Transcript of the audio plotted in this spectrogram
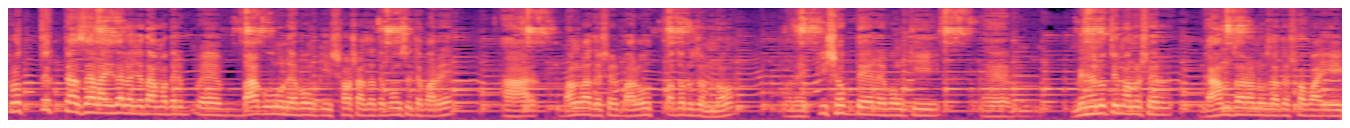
প্রত্যেকটা জেলায় জেলায় যাতে আমাদের বাগুন এবং কি শশা যাতে পৌঁছতে পারে, আর বাংলাদেশের ভালো উৎপাদনের জন্য মানে কৃষকদের এবং কি মেহনতি মানুষের ঘাম জড়ানো যাতে সবাই এই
